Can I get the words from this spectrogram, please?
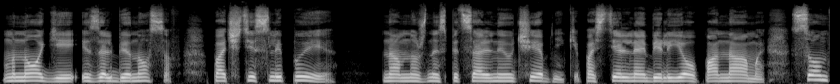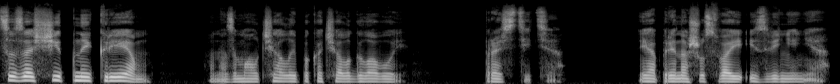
Многие из альбиносов почти слепые. Нам нужны специальные учебники, постельное белье, панамы, солнцезащитный крем. Она замолчала и покачала головой. Простите. Я приношу свои извинения.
